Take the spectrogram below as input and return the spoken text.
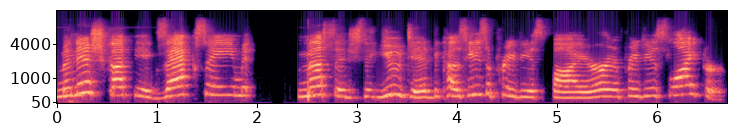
Manish got the exact same message that you did because he's a previous buyer and a previous liker.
